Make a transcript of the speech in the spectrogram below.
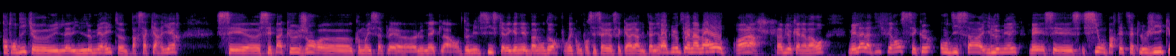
quand on dit qu'il il le mérite par sa carrière c'est euh, c'est pas que genre euh, comment il s'appelait euh, le mec là en 2006 qui avait gagné le Ballon d'Or pour récompenser sa, carrière l'italien. Fabio Cannavaro. Voilà Fabio Cannavaro. Mais là la différence c'est que on dit ça il le mérite. Mais c'est si on partait de cette logique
